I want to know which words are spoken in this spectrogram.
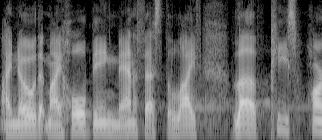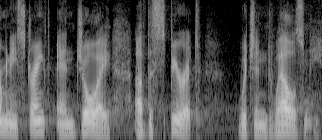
I know that my whole being manifests the life, love, peace, harmony, strength, and joy of the Spirit which indwells me,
